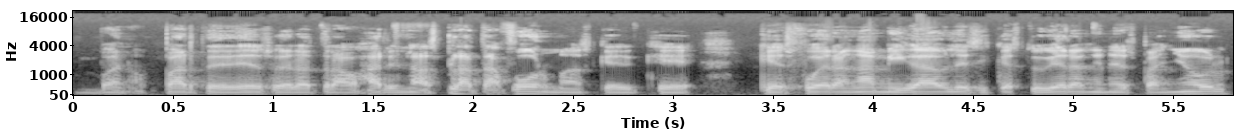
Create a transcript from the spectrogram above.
bueno, parte de eso era trabajar en las plataformas que, que, que, fueran amigables y que estuvieran en español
